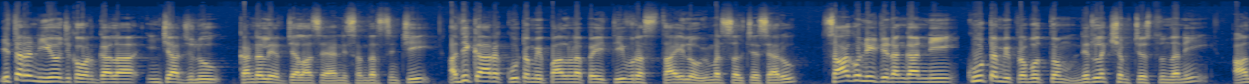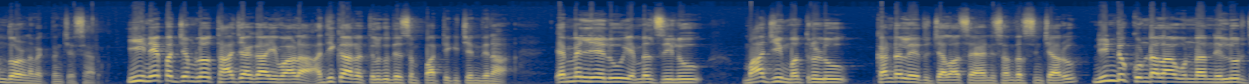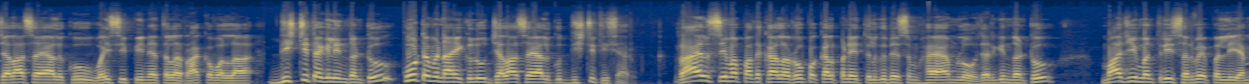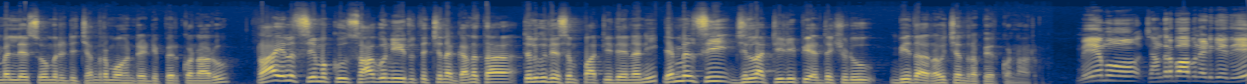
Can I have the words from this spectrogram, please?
ఇతర నియోజకవర్గాల ఇన్ఛార్జీలు కండలేర్ జలాశయాన్ని సందర్శించి అధికార కూటమి పాలనపై తీవ్ర స్థాయిలో విమర్శలు చేశారు. సాగునీటి రంగాన్ని కూటమి ప్రభుత్వం నిర్లక్ష్యం చేస్తుందని ఆందోళన వ్యక్తం చేశారు. ఈ నేపథ్యంలో తాజాగా ఇవాళ అధికార తెలుగుదేశం పార్టీకి చెందిన ఎమ్మెల్యేలు ఎమ్మెల్సీలు మాజీ మంత్రులు కండలేరు జలాశయాన్ని సందర్శించారు. నిండు కుండలా ఉన్న నెల్లూరు జలాశయాలకు వైసీపీ నేతల రాక వల్ల దిష్టి తగిలిందంటూ కూటమి నాయకులు జలాశయాలకు దిష్టి తీశారు. రాయలసీమ పథకాల రూపకల్పనే తెలుగుదేశం హయాంలో జరిగిందంటూ మాజీ మంత్రి సర్వేపల్లి ఎమ్మెల్యే సోమిరెడ్డి చంద్రమోహన్ రెడ్డి పేర్కొన్నారు. రాయలసీమకు సాగునీరు తెచ్చిన ఘనత తెలుగుదేశం పార్టీదేనని ఎమ్మెల్సీ జిల్లా టీడీపీ అధ్యక్షుడు బీద రవిచంద్ర పేర్కొన్నారు. మేము చంద్రబాబుని అడిగేది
